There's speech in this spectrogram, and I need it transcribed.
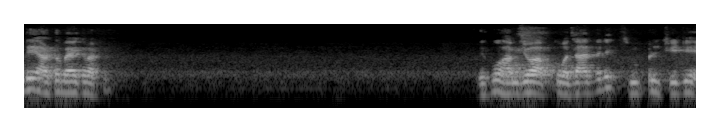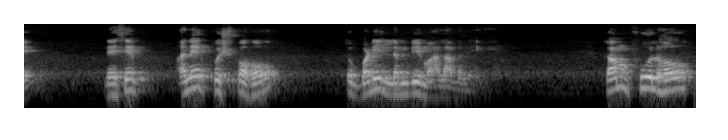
गई ऑटोबायोग्राफी देखो, हम जो आपको बताते रहे सिंपल चीज़ें। जैसे अनेक पुष्प हो तो बड़ी लंबी माला बनेगी। कम फूल हो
